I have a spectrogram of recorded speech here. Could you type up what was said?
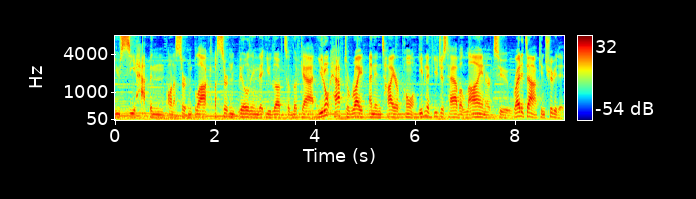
you see happen on a certain block, a certain building that you love to look at. You don't have to write an entire poem. Even if you just have a line or two, write it down, contribute it.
